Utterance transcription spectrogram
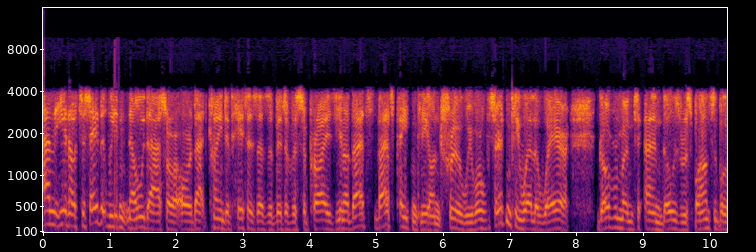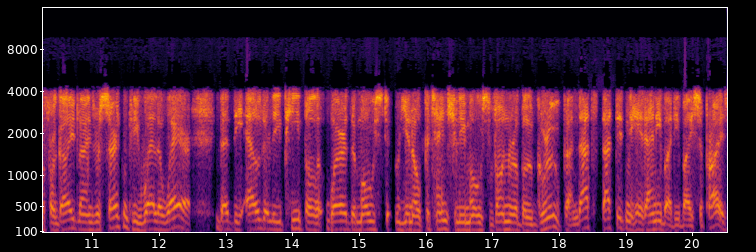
And you know, to say that we didn't know that or or that kind of hit us as a bit of a surprise. You know, that's that's patently untrue. We were certainly well aware, government and those responsible for guidelines were certainly well aware that the elderly people were the most, you know, potentially most vulnerable group, and that that didn't hit anybody by surprise.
